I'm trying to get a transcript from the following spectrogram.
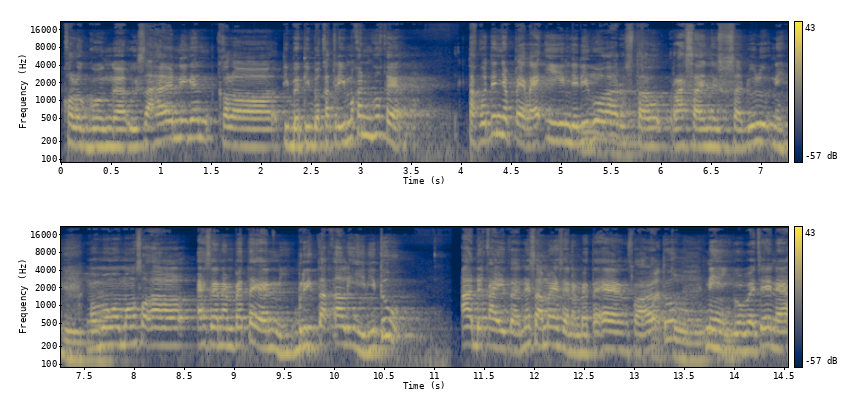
Kalau gua nggak usaha nih kan, kalau tiba-tiba keterima kan gua kayak takutnya nyepelein. Jadi gua harus tahu rasanya susah dulu nih. Ngomong-ngomong soal SNMPTN nih, berita kali ini tuh ada kaitannya sama SNMPTN. Soalnya Apa tuh, tuh? nih gue bacain ya.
